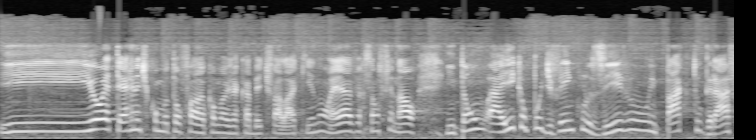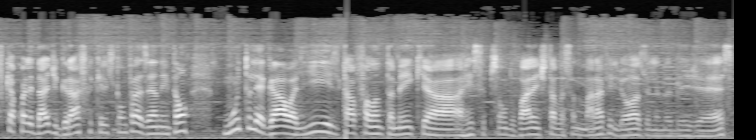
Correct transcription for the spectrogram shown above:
E, e o Eternity, como eu, tô falando, como eu já acabei de falar aqui, não é a versão final. Então, aí que eu pude ver, inclusive, o impacto gráfico, a qualidade gráfica que eles estão trazendo. Então, muito legal ali. Ele estava falando também que a, a recepção do Valiant estava sendo maravilhosa ali na BGS.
